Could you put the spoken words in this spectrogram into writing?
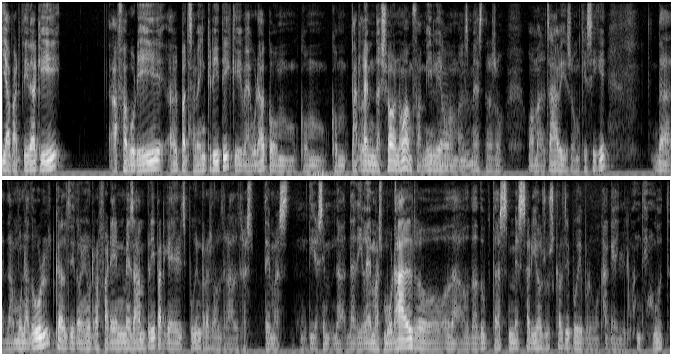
I a partir d'aquí afavorir el pensament crític i veure com, com, com parlem d'això, no? en família mm -hmm. o amb els mm-hmm. mestres o, o amb els avis o amb qui sigui, amb un adult que els hi doni un referent més ampli perquè ells puguin resoldre altres temes, diguéssim, de, de dilemes morals o, o, de, o de dubtes més seriosos que els hi pugui provocar aquell contingut.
